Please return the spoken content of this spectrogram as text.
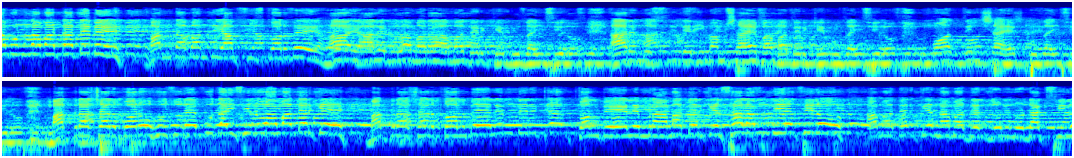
আমল নামাটা দেবে, বান্দা বান্দি আফসোস করবে, হায় আরে আলে গোলামারা আমাদেরকে বুঝাইছিল। আর মসজিদের ইমাম সাহেব আমাদেরকে বুঝাইছিল, মুয়াজ্জিন সাহেব বুঝাইছিল, মাদ্রাসার বড় হুজুরে বুঝাইছিল আমাদেরকে, মাদ্রাসার তলবে এলেমদেরকে তলবে এলেমরা আমাদেরকে সালাম দিয়েছিল, আমাদেরকে নামাজের জন্য ডাকছিল।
